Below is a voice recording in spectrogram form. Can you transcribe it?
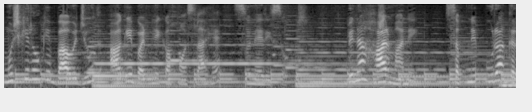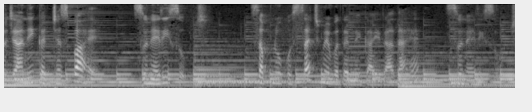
मुश्किलों के बावजूद आगे बढ़ने का हौसला है सुनहरी सोच। बिना हार माने सपने पूरा कर जाने का जज्बा है सुनहरी सोच। सपनों को सच में बदलने का इरादा है सुनहरी सोच।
